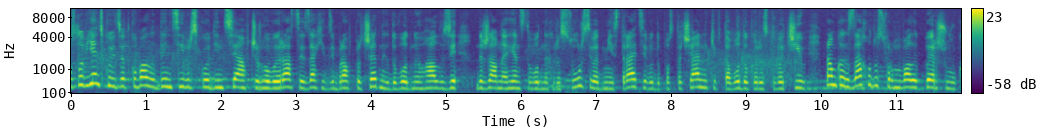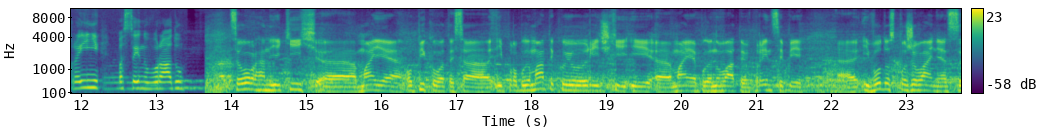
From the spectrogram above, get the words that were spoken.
У Слов'янську відсвяткували День Сіверського Дінця. В черговий раз цей захід зібрав причетних до водної галузі Державне агентство водних ресурсів, адміністрації, водопостачальників та водокористувачів. В рамках заходу сформували першу в Україні басейнову раду. Це орган, який е, має опікуватися і проблематикою річки, і е, має планувати в принципі е, і водоспоживання з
